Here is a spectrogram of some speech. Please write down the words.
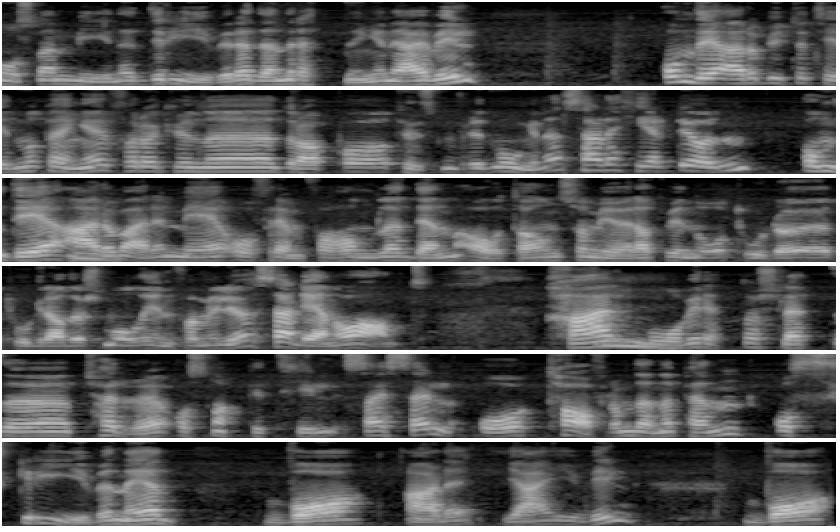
noe som er mine drivere, den retningen jeg vil. Om det er å bytte tid mot penger for å kunne dra på Tusenfryd med ungene, så er det helt i orden. Om det er å være med og fremforhandle den avtalen som gjør at vi når togradersmålet to innenfor miljø, så er det noe annet. Her mm. må vi rett og slett uh, tørre å snakke til seg selv og ta fram denne pennen og skrive ned hva er det jeg vil? Hva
